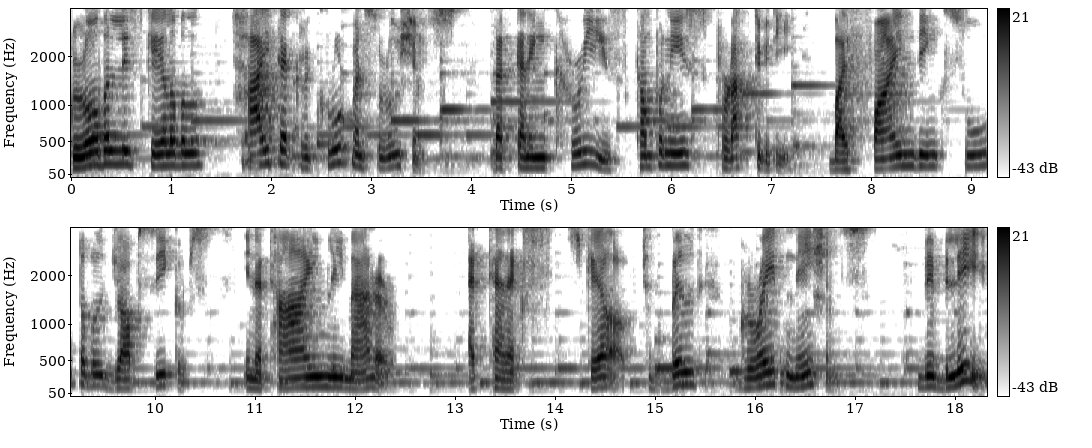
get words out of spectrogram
globally scalable, high tech recruitment solutions that can increase companies' productivity by finding suitable job seekers in a timely manner at 10x scale to build great nations. We believe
